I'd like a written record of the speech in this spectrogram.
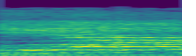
Radio.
